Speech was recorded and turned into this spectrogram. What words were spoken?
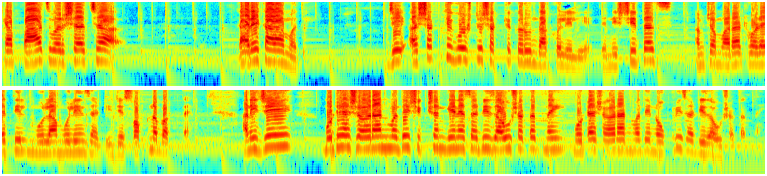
ह्या पाच वर्षाच्या कार्यकाळामध्ये जे अशक्य गोष्ट शक्य करून दाखवलेली आहे ते निश्चितच आमच्या मराठवाड्यातील मुला मुलींसाठी जे स्वप्न बघताय आणि जे मोठ्या शहरांमध्ये शिक्षण घेण्यासाठी जाऊ शकत नाही मोठ्या शहरांमध्ये नोकरीसाठी जाऊ शकत नाही.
